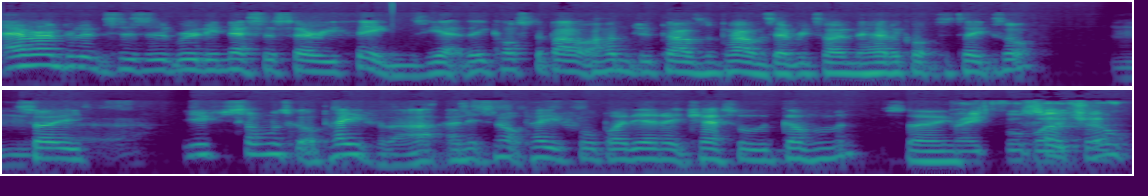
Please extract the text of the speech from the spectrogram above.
air ambulances are really necessary things, yet they cost about hundred thousand pounds every time the helicopter takes off. Mm. So Yeah. you, someone's got to pay for that, and it's not paid for by the NHS or the government. So Paid for by So by true.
